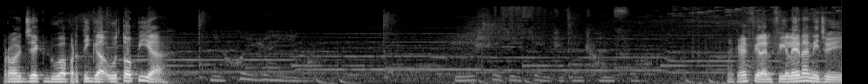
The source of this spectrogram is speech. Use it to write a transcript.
Project 2 per 3 Utopia Oke, okay, villain-villainan nih cuy.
